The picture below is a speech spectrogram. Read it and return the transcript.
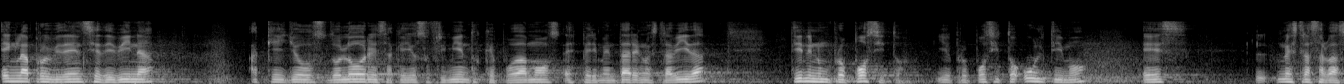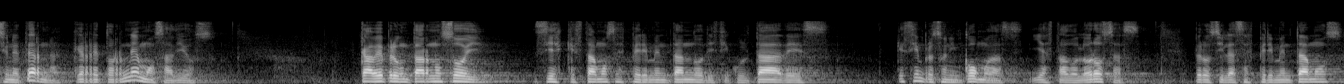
en la providencia divina, aquellos dolores, aquellos sufrimientos que podamos experimentar en nuestra vida, tienen un propósito y el propósito último es nuestra salvación eterna, que retornemos a Dios. Cabe preguntarnos hoy si es que estamos experimentando dificultades que siempre son incómodas y hasta dolorosas, pero si las experimentamos,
